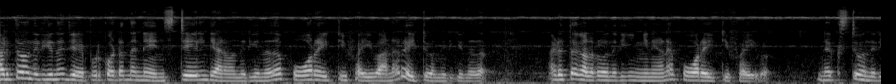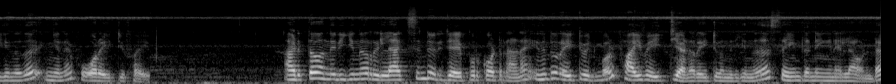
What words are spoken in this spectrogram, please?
അടുത്ത് വന്നിരിക്കുന്നത് ജയ്പൂർ കോട്ടൺ തന്നെ എൻസ്റ്റൈലിന്റെ ആണ് വന്നിരിക്കുന്നത്. ഫോർ എയ്റ്റി ഫൈവ് ആണ് റേറ്റ് വന്നിരിക്കുന്നത്. അടുത്ത കളർ വന്നിരിക്കുന്നത് ഇങ്ങനെയാണ് ഫോർ എയ്റ്റി ഫൈവ് നെക്സ്റ്റ് വന്നിരിക്കുന്നത് ഇങ്ങനെ ഫോർ എയ്റ്റി ഫൈവ് അടുത്ത വന്നിരിക്കുന്നത് റിലാക്സിന്റെ ഒരു ജയ്പൂർ കോട്ടൺ ആണ് ഇതിന്റെ റേറ്റ് വരുമ്പോൾ ഫൈവ് എയ്റ്റിയാണ് റേറ്റ് വന്നിരിക്കുന്നത്. സെയിം തന്നെ ഇങ്ങനെയെല്ലാം ഉണ്ട്.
